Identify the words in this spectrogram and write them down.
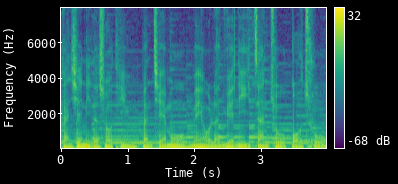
感谢你的收听，本节目没有人愿意赞助播出。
